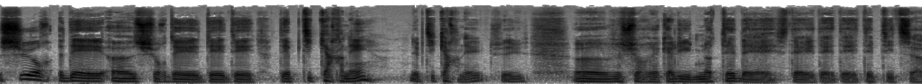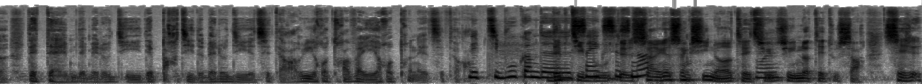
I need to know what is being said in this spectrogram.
sur des euh, sur des, des, des, des, petits carnets des petits carnets euh, sur lesquels il notait des, des, des, petites euh, des thèmes, des mélodies, des parties de mélodies, etc. Il retravaillait, reprenait, etc. Des petits bouts comme de 5-6 notes 5-6 notes, et ouais. il notait tout ça. C'est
